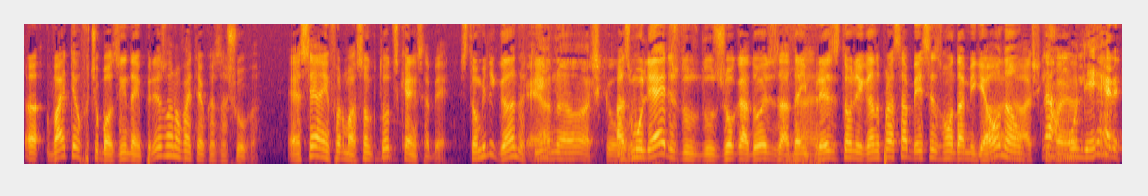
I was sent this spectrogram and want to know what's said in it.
Ah, vai ter o futebolzinho da empresa ou não vai ter com essa chuva? Essa é a informação que todos querem saber. Estão me ligando aqui. É, não, acho que o- As mulheres do- dos jogadores da, da empresa estão ligando para saber se eles vão dar Miguel ou não. Acho que Não, vai... mulher,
